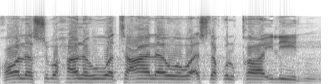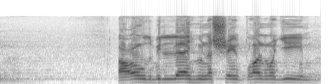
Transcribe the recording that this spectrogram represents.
قال سبحانه وتعالى وهو أصدق القائلين أعوذ بالله من الشيطان الرجيم.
